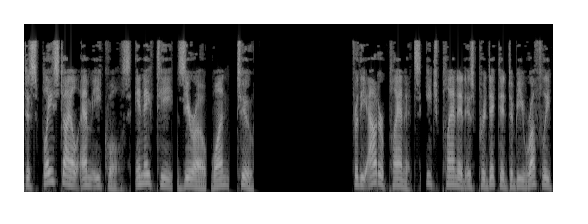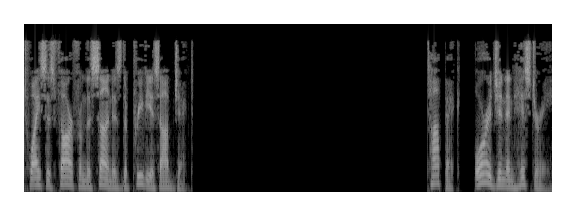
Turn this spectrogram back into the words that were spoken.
display style m equals inft 0 1 2 for the outer planets each planet is predicted to be roughly twice as far from the sun as the previous object. Topic origin and history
